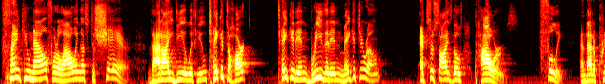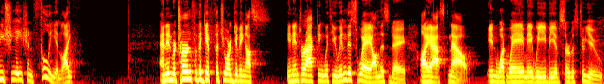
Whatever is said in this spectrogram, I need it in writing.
thank you now for allowing us to share that idea with you. Take it to heart, take it in, breathe it in, make it your own. Exercise those powers fully and that appreciation fully in life. And in return for the gift that you are giving us in interacting with you in this way on this day, I ask now, in what way may we be of service to you?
